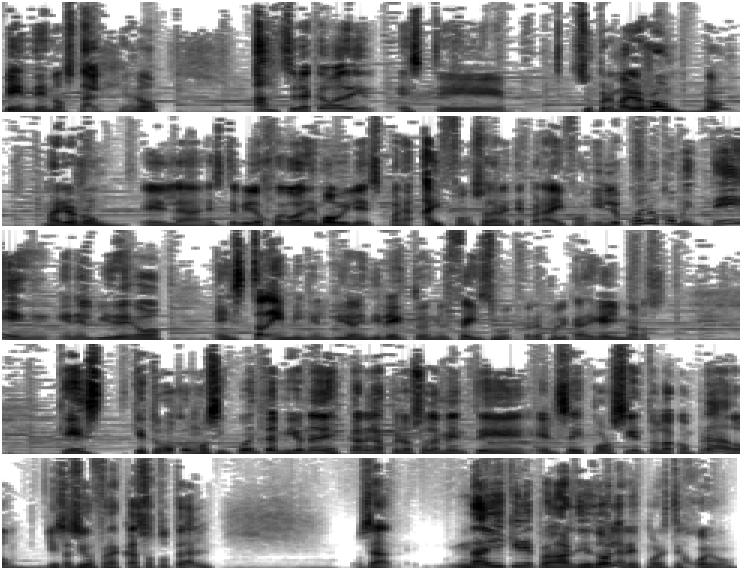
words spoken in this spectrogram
vende nostalgia, ¿no? Ah, se me acaba de ir este Super Mario Run, ¿no? Mario Run, este videojuego de móviles para iPhone, solamente para iPhone, y lo cual lo comenté en, en el video streaming, el video en directo en el Facebook de República de Gamers que, es, que tuvo como 50 millones de descargas, pero solamente el 6% lo ha comprado. Y esto ha sido un fracaso total. O sea, nadie quiere pagar 10 dólares por este juego.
